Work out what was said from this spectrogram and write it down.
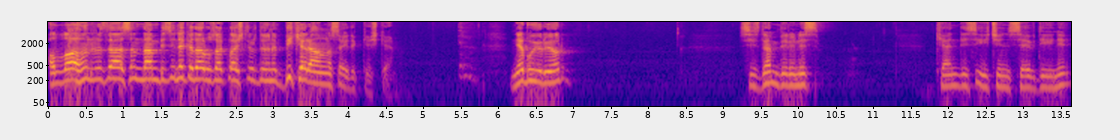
Allah'ın rızasından bizi ne kadar uzaklaştırdığını bir kere anlasaydık keşke. Ne buyuruyor? Sizden biriniz kendisi için sevdiğini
